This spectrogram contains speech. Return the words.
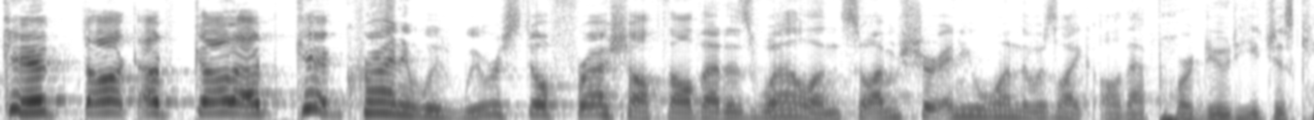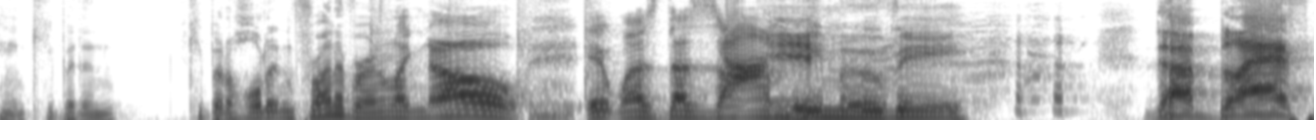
can't talk. I've got. I can't cry. And it was, we were still fresh off all that as well. And so I'm sure anyone that was like, "Oh, that poor dude, he just can't keep it in." Keep it, hold it in front of her, and I'm like, no, it was the zombie movie. The blast,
